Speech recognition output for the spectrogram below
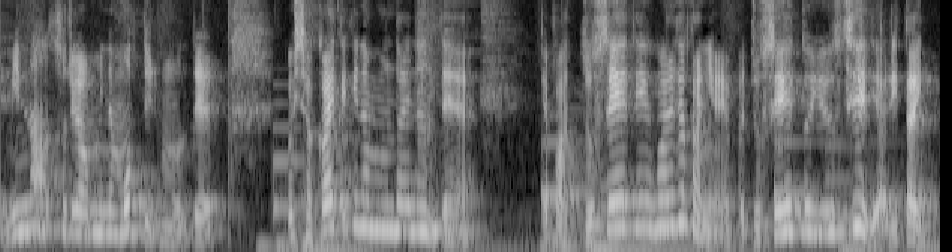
てみんなそれはみんな持っているものでこれ社会的な問題なんでやっぱ女性で生まれたからにはやっぱ女性という性でありたい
